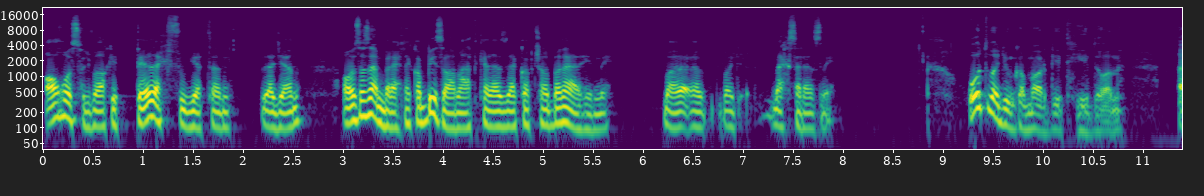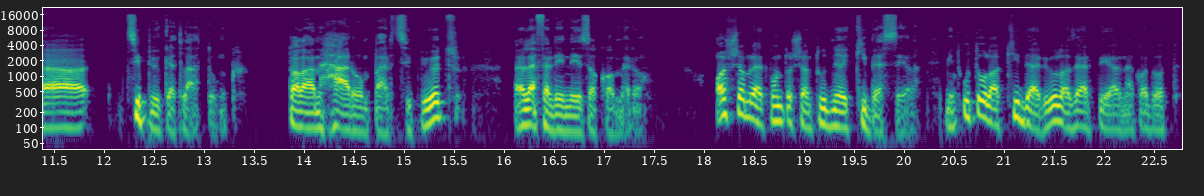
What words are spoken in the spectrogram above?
ahhoz, hogy valaki tényleg független legyen, ahhoz az embereknek a bizalmát kell ezzel kapcsolatban elhinni, vagy, vagy megszerezni. Ott vagyunk a Margit hídon. Cipőket látunk talán három pár cipőt, lefelé néz a kamera. Azt sem lehet pontosan tudni, hogy ki beszél. Mint utólag kiderül az RTL-nek adott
